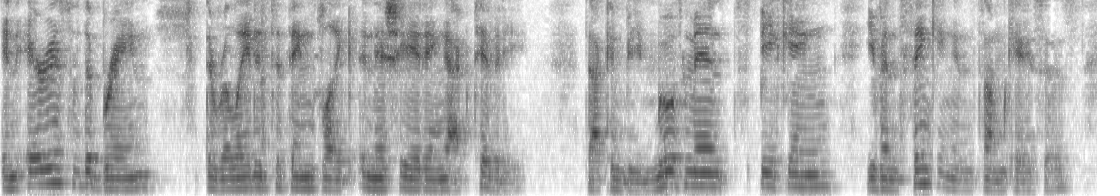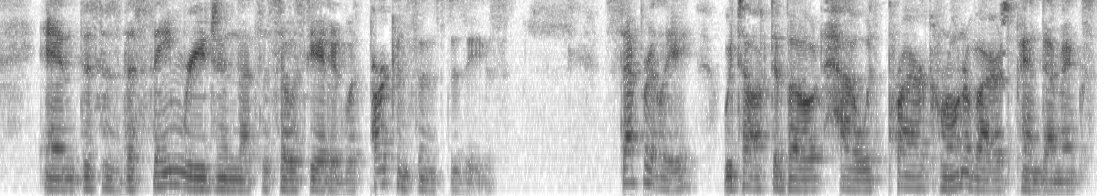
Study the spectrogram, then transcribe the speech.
in areas of the brain that related to things like initiating activity. That can be movement, speaking, even thinking in some cases. And this is the same region that's associated with Parkinson's disease. Separately, we talked about how with prior coronavirus pandemics,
